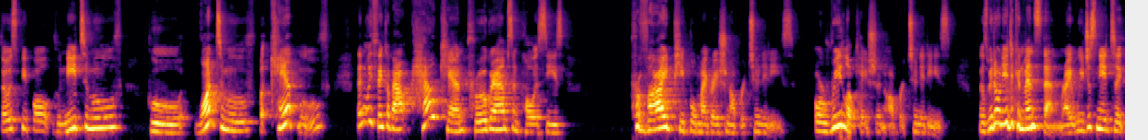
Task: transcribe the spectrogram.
those people who need to move, who want to move but can't move, then we think about how can programs and policies provide people migration opportunities or relocation opportunities because we don't need to convince them, right? We just need to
